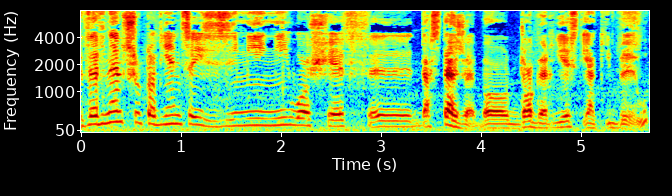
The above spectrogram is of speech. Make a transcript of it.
We wnętrzu to więcej zmieniło się w yy, Dusterze, bo Jogger jest jaki był.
